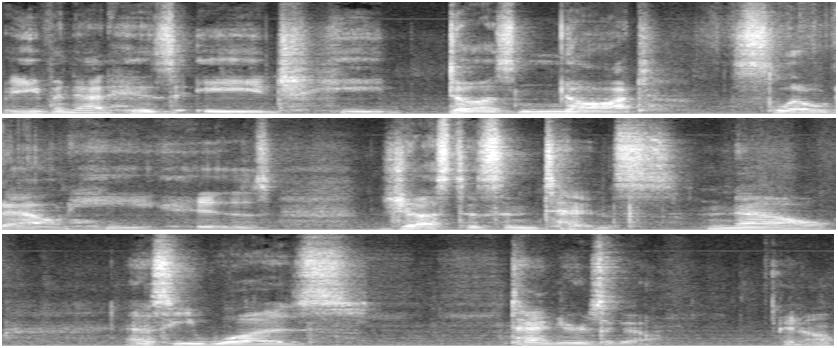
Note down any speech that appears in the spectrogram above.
even at his age, he does not slow down. He is just as intense now as he was 10 years ago. You know,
